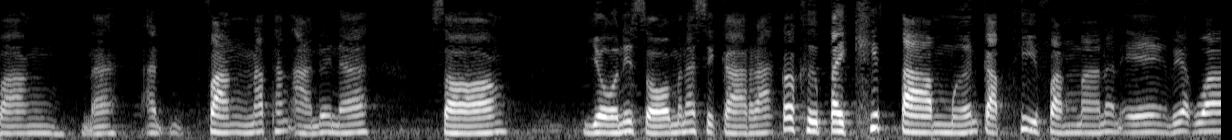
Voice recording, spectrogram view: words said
ฟังนะฟังนับทั้งอ่านด้วยนะสองโยนิโสมนสิการะ ก็คือไปคิดตามเหมือนกับที่ฟังมานั่นเอง เรียกว่า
